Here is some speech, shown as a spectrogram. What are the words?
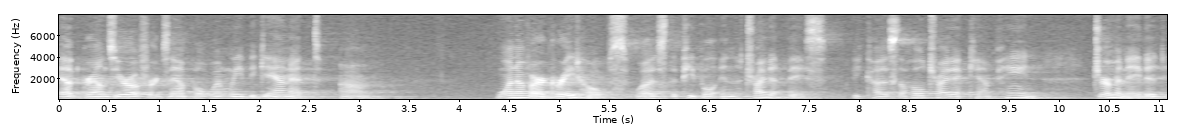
at Ground Zero, for example, when we began it, um, one of our great hopes was the people in the Trident base, because the whole Trident campaign germinated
